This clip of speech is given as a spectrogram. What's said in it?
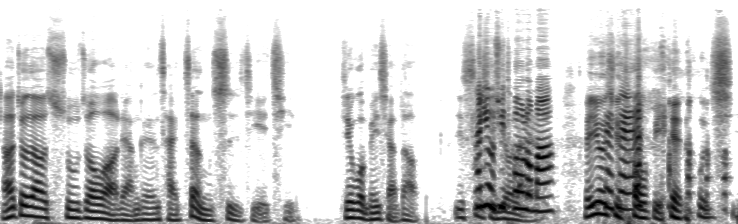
然后就到苏州啊，两个人才正式结亲。结果没想到，他又去偷了吗？他又去 偷别的东西，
